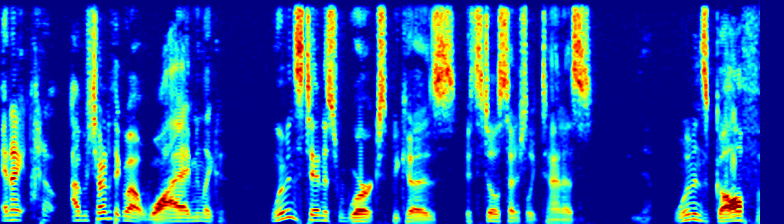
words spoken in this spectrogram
and I I, don't, I was trying to think about why. I mean, like women's tennis works because it's still essentially tennis. Yeah. Women's golf,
